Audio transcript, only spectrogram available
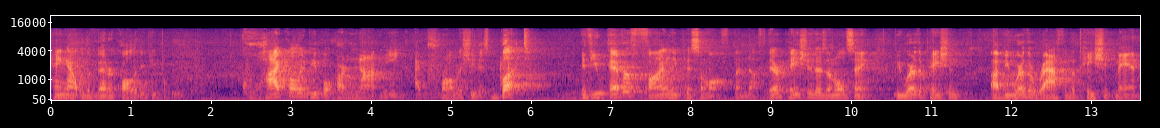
hang out with the better quality people. High quality people are not mean. I promise you this. But if you ever finally piss them off enough, they're patient. There's an old saying, beware the patient, uh, beware the wrath of a patient man.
